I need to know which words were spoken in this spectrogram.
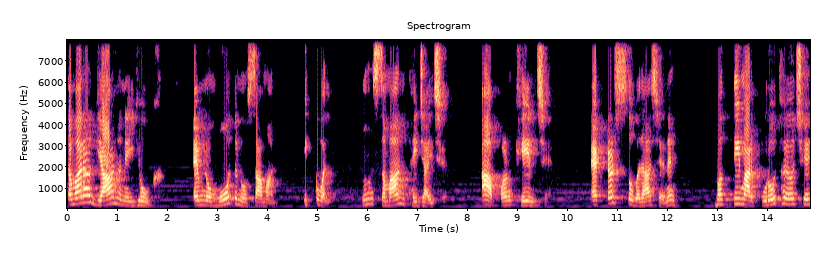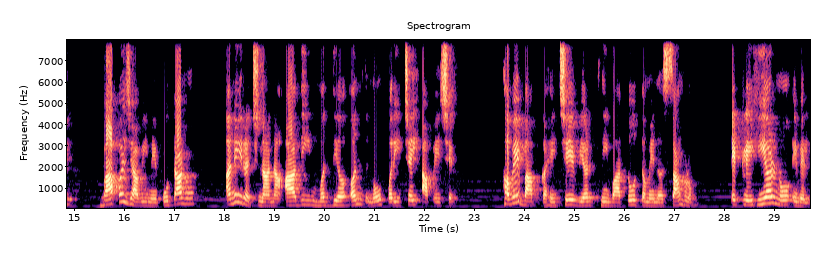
તમારા જ્ઞાન અને યોગ, એમનો મોતનો સામાન ઇક્વલ સમાન થઈ જાય છે. આ પણ ખેલ છે. એક્ટર્સ તો બધા છે ને? ભક્તિ માર્ગ પૂરો થયો છે. બાપ જ આવીને પોતાનો અને રચનાના આદિ, મધ્ય અંતનો પરિચય આપે છે. હવે બાપ કહે છે, વ્યર્થની વાતો તમે ન સાંભળો. એટલે હિયર નો એવેલ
